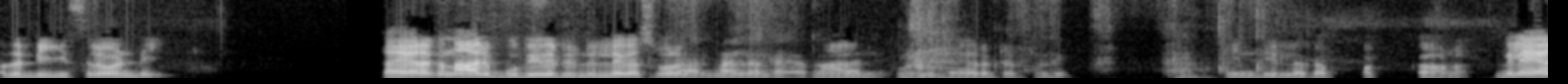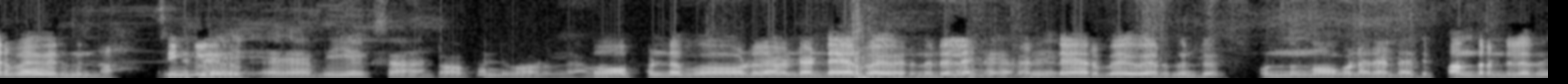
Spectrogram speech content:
അത് ഡീസൽ വണ്ടി. ടയറൊക്കെ നാല് പുതിയ ഇട്ടിട്ടുണ്ട് ഇല്ലേ കസ്റ്റമർ നല്ല ടയർ നാല് പുതിയ ടയർ ഇട്ടിട്ടുണ്ട്. ഇന്ത്യയിലൊക്കെ പക്കാണ്. ഇതിൽ എയർ ബാഗ് വരുന്നുണ്ടോ സിംഗിൾ എയർ വി ആണ് ടോപ്പ് എൻഡ് മോഡലാണ് ടോപ്പിന്റെ ബോർഡിലാണ് രണ്ട് എയർ ബാഗ് വരുന്നുണ്ട് അല്ലേ രണ്ട് എയർ ബാഗ് വരുന്നുണ്ട്. ഒന്നും നോക്കണ്ട രണ്ടായിരത്തി പന്ത്രണ്ടിലത്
